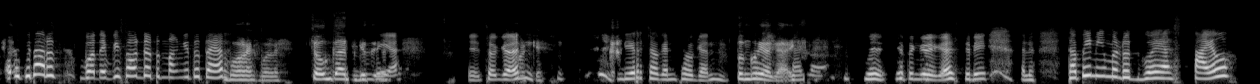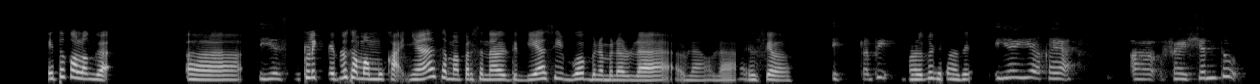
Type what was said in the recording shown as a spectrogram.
kita harus buat episode tentang itu, Ter. boleh boleh. Cogan gitu Gitu ya. ya. Ya, cogan. Oke. Dear cogan cogan. Tunggu ya guys. Ya, tunggu ya guys. Jadi, aduh. Tapi ini menurut gue ya style itu kalau nggak eh, Iya sih. klik itu sama mukanya, sama personality dia sih, gue benar-benar udah udah udah ilfeel. Ih, tapi Menurut lu gitu nggak sih? iya iya kayak uh, fashion tuh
